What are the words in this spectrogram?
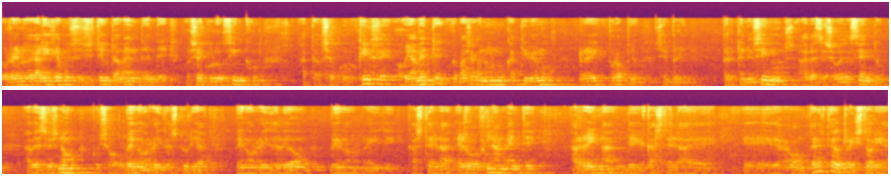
o Reino de Galicia pois, existiu tamén dende o século V ata o século XV, obviamente, o que pasa que non nunca tivemos rei propio, sempre pertenecimos, a veces obedecendo, a veces non, pois o ven o rei de Asturias, ven o rei de León, ven o rei de Castela, e logo finalmente a reina de Castela e, e, e de Aragón. Pero esta é outra historia.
